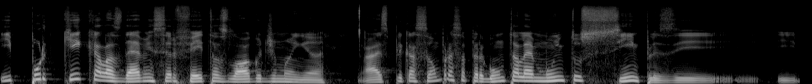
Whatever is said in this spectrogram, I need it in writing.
E por que, que elas devem ser feitas logo de manhã? A explicação para essa pergunta é muito simples e, e,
